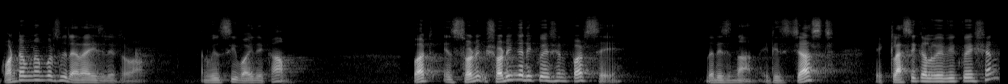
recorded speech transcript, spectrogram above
Quantum numbers will arise later on and we will see why they come. But in Schrodinger equation per se there is none. It is just a classical wave equation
